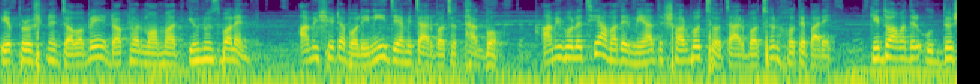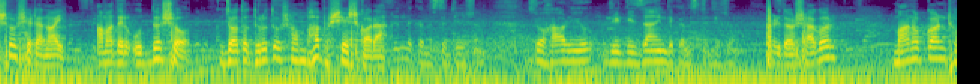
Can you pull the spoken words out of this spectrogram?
এ প্রশ্নের জবাবে ডক্টর মোহাম্মদ ইউনুস বলেন, আমি সেটা বলিনি যে আমি চার বছর থাকব। আমি বলেছি আমাদের মেয়াদ সর্বোচ্চ চার বছর হতে পারে। কিন্তু আমাদের উদ্দেশ্য সেটা নয়। আমাদের উদ্দেশ্য যত দ্রুত সম্ভব শেষ করা। constitution? সাগর, মানবকণ্ঠ,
